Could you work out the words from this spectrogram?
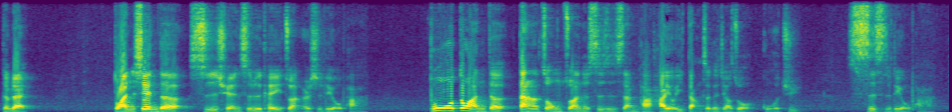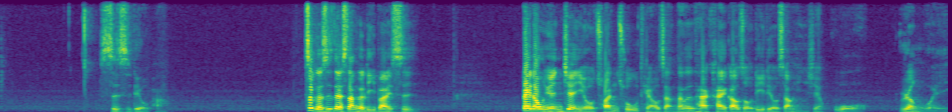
对不对？短线的实权是不是可以赚二十六趴？波段的大中赚了四十三趴，还有一档这个叫做国巨，四十六趴，四十六趴。这个是在上个礼拜四，被动元件有传出调整，但是它开高走低留上影线，我。认为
